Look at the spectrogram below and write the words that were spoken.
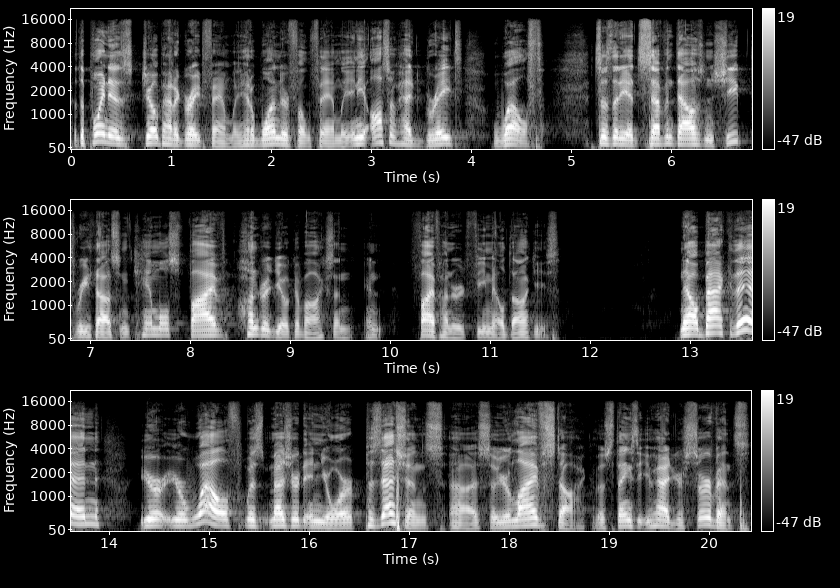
But the point is, Job had a great family. He had a wonderful family, and he also had great wealth. It says that he had 7,000 sheep, 3,000 camels, 500 yoke of oxen, and 500 female donkeys. Now, back then, your, your wealth was measured in your possessions, uh, so your livestock, those things that you had, your servants.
